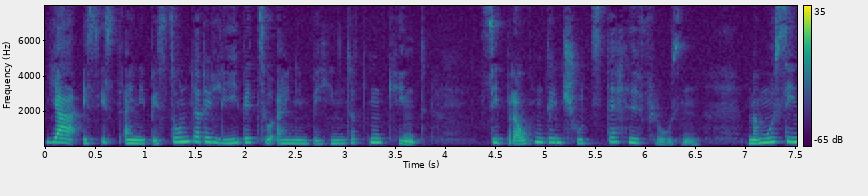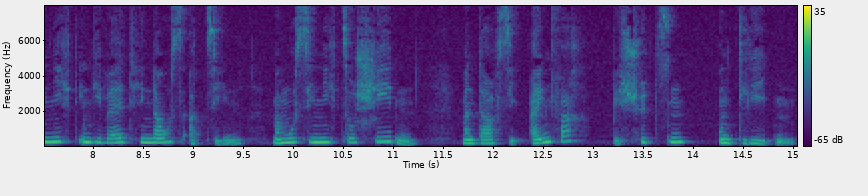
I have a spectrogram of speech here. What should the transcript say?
Ja, es ist eine besondere Liebe zu einem behinderten Kind. Sie brauchen den Schutz der Hilflosen. Man muss sie nicht in die Welt hinaus erziehen, man muss sie nicht so schieben, man darf sie einfach beschützen und lieben.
